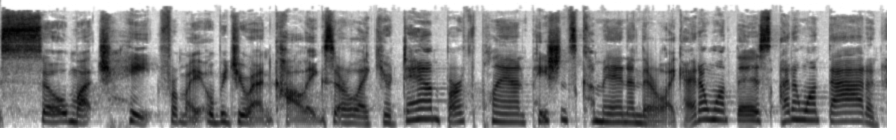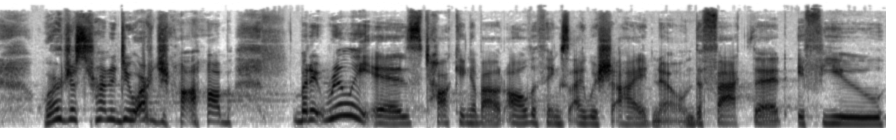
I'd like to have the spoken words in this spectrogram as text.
so much hate from my OBGYN colleagues. They're like, your damn birth plan. Patients come in and they're like, I don't want this, I don't want that, and we're just trying to do our job. But it really is talking about all the things I wish I had known. The fact that if you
